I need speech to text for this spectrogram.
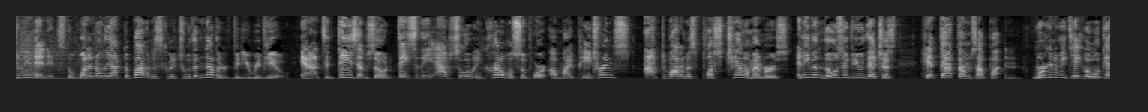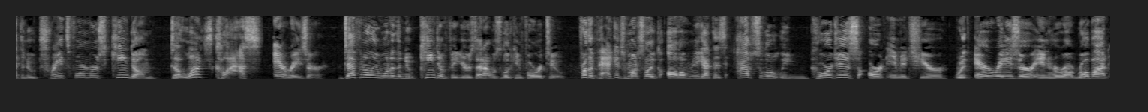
tuning in. It's the one and only Optibotimus coming at you with another video review. And on today's episode, thanks to the absolute incredible support of my patrons, Optibotimus Plus channel members, and even those of you that just hit that thumbs up button, we're going to be taking a look at the new Transformers Kingdom Deluxe Class Airazor. Definitely one of the new Kingdom figures that I was looking forward to. For the package, much like all of them, you got this absolutely gorgeous art image here with Airazor in her uh, robot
